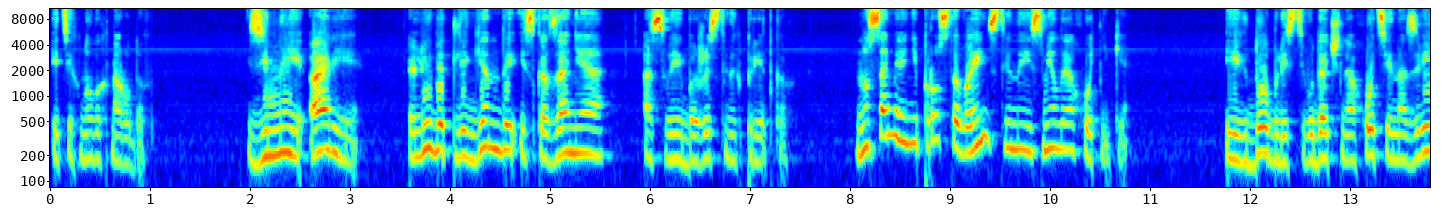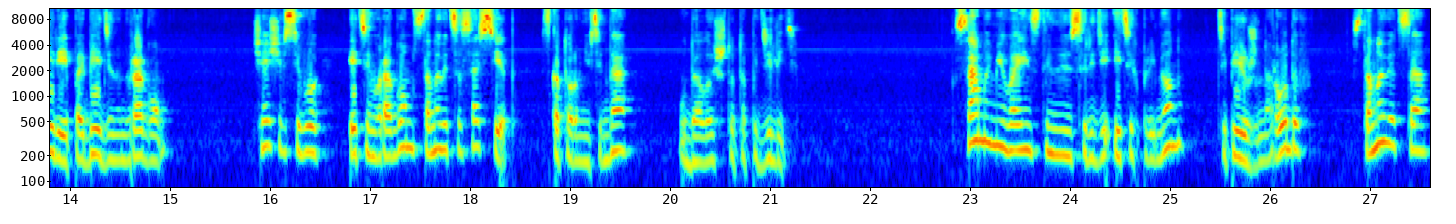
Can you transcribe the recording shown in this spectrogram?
этих новых народов. Земные арии любят легенды и сказания о своих божественных предках, но сами они просто воинственные и смелые охотники. Их доблесть в удачной охоте на зверя и победе над врагом. Чаще всего этим врагом становится сосед, с которым не всегда удалось что-то поделить. Самыми воинственными среди этих племен, теперь уже народов, становятся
